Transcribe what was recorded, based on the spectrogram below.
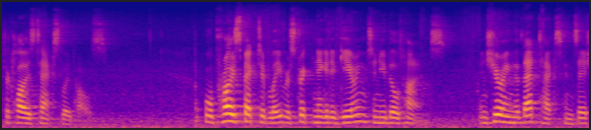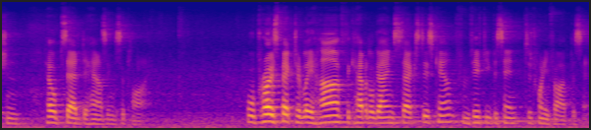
to close tax loopholes. We'll prospectively restrict negative gearing to new built homes, ensuring that that tax concession helps add to housing supply. We'll prospectively halve the capital gains tax discount from 50% to 25%.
